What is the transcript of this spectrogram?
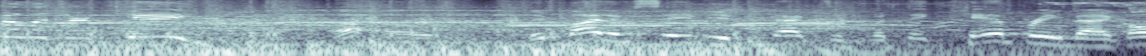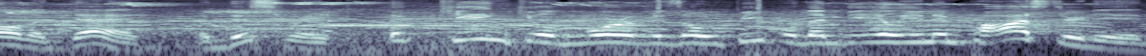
villager king! Uh-oh. They might have saved the infected, but they can't bring back all the dead. At this rate, the king killed more of his own people than the alien imposter did.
